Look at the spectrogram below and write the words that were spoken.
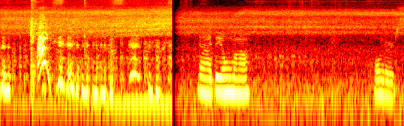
Ay! yeah, ito yung mga colors.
